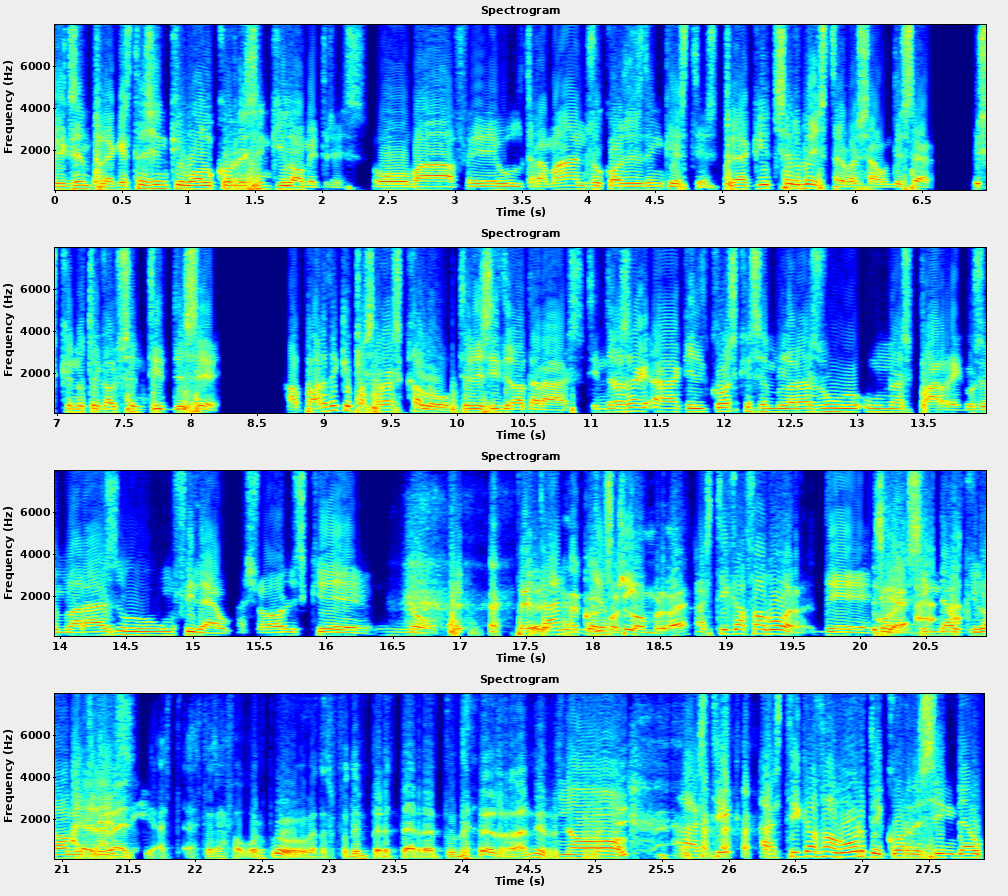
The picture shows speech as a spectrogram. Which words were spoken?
Per exemple, aquesta gent que vol córrer 100 quilòmetres o va a fer ultramans o coses d'enquestes, per a què et serveix travessar un desert? És que no té cap sentit de ser. A part de que passaràs calor, te deshidrataràs, tindràs a, a aquell cos que semblaràs un, un espàrrec o semblaràs un, un fideu. Això és que no. Per, per Però tant, El jo estic, escombro, eh? estic a favor de És que córrer a- 5-10 Ara anava a quilòmetres. est- estàs a favor, però nosaltres fotem per terra tots els runners. No, estic, estic a favor de córrer 5, 10,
